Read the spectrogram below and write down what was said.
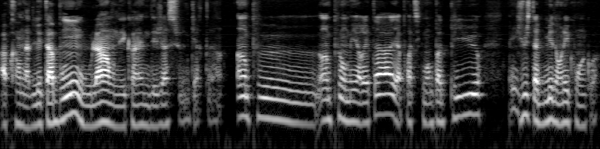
Après, on a de l'état bon, où là, on est quand même déjà sur une carte un peu, un peu en meilleur état. Il n'y a pratiquement pas de pliure. Elle est juste abîmée dans les coins, quoi.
